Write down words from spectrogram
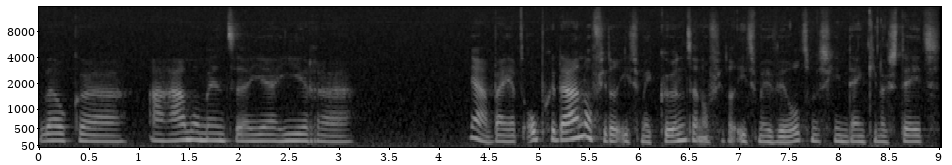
welke aha-momenten je hier uh, ja, bij hebt opgedaan. Of je er iets mee kunt en of je er iets mee wilt. Misschien denk je nog steeds,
